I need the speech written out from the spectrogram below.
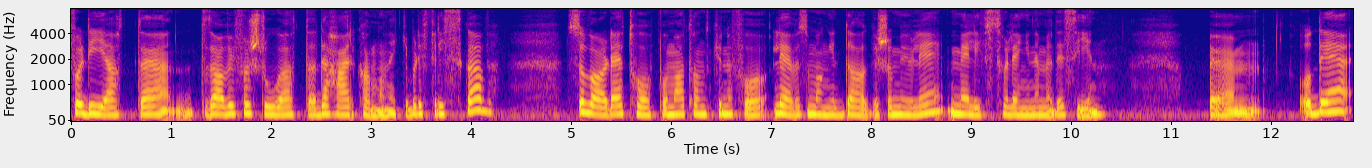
Fordi at eh, da vi forsto at det her kan man ikke bli frisk av, så var det et håp om at han kunne få leve så mange dager som mulig med livsforlengende medisin. Um, og det,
